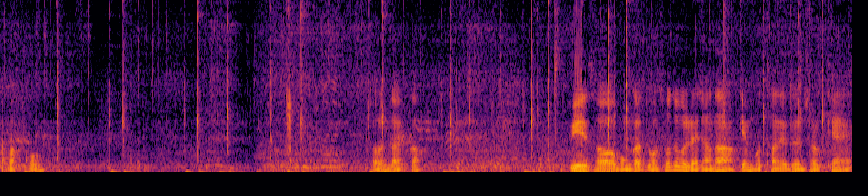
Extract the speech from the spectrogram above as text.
잡았고. 저런다니까? 위에서 뭔가 누가 소득을 내잖아. 게임 못하는 애들은 저렇게.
